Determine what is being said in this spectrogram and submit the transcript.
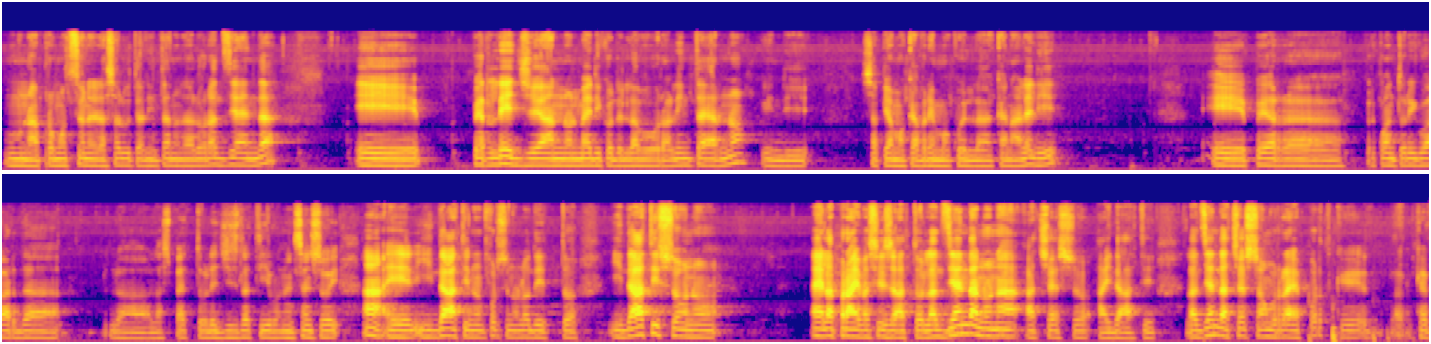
una promozione della salute all'interno della loro azienda e per legge hanno il medico del lavoro all'interno, quindi sappiamo che avremo quel canale lì. E per, per quanto riguarda l'aspetto legislativo, nel senso... Ah, e i dati, non, forse non l'ho detto, i dati sono... È la privacy, esatto. L'azienda non ha accesso ai dati l'azienda ha accesso a un report che, che,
